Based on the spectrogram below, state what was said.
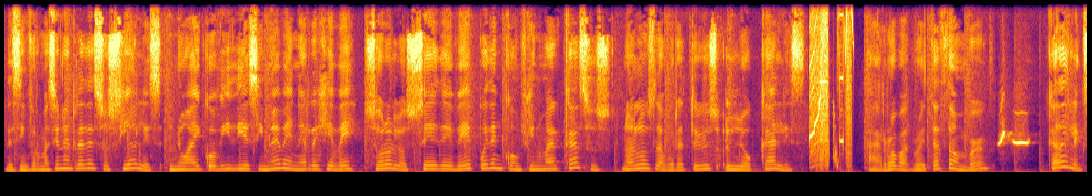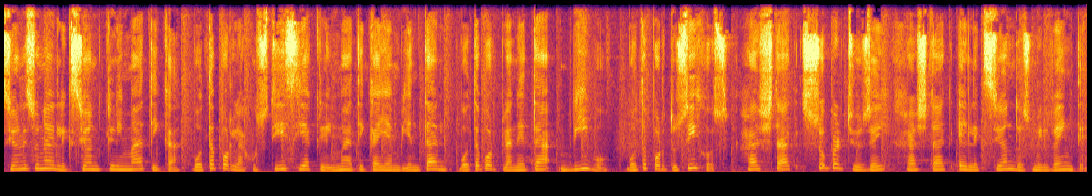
Desinformación en redes sociales. No hay COVID-19 en RGB. Solo los CDB pueden confirmar casos, no los laboratorios locales. Arroba Greta Thunberg. Cada elección es una elección climática. Vota por la justicia climática y ambiental. Vota por planeta vivo. Vota por tus hijos. Hashtag Super Tuesday. Hashtag elección 2020.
